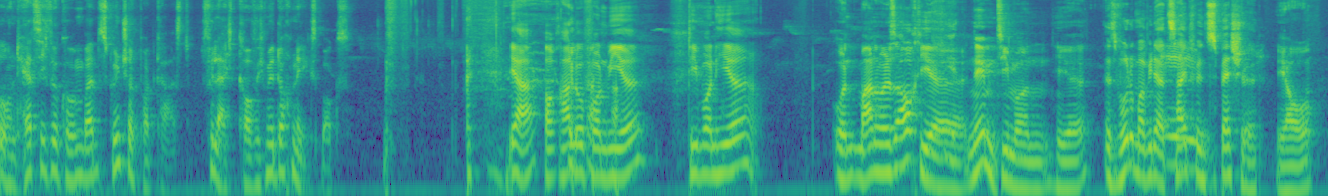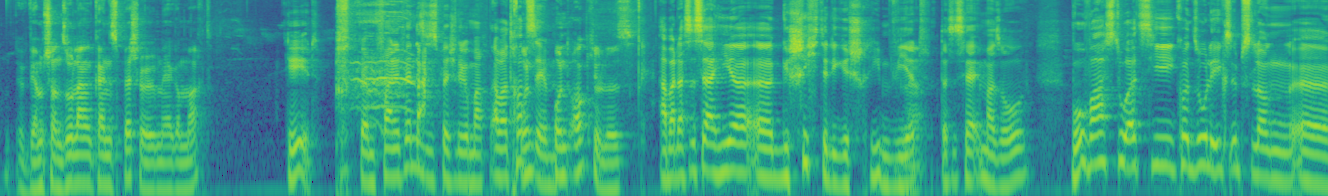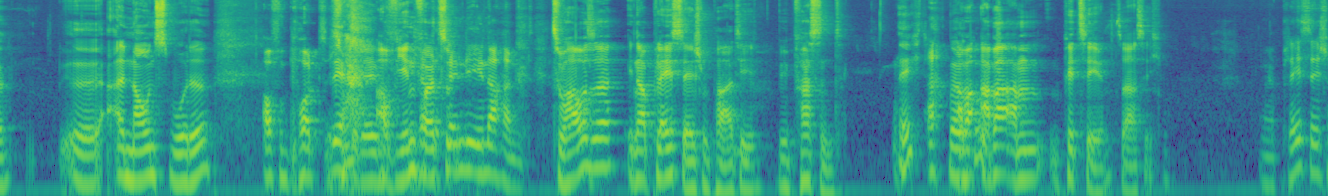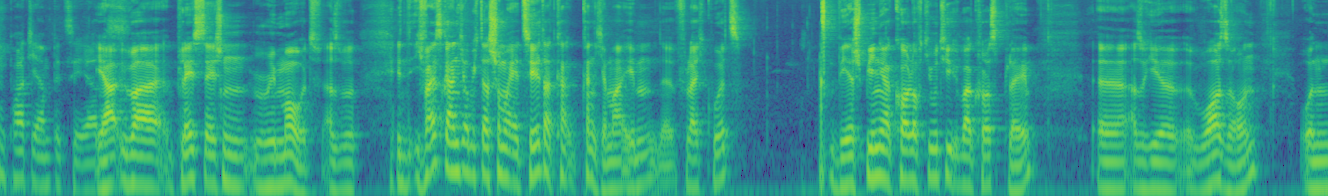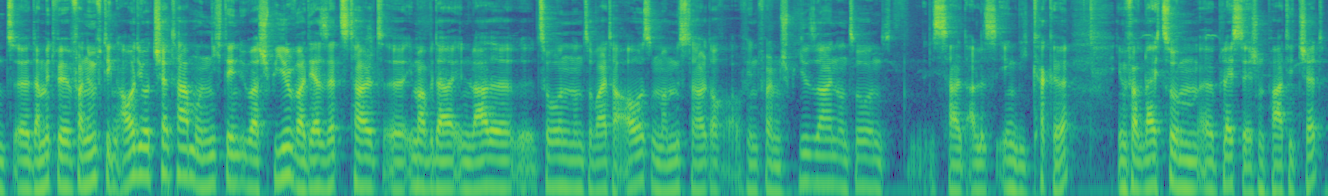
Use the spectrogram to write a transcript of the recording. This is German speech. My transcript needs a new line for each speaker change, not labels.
Hallo und herzlich willkommen beim Screenshot Podcast. Vielleicht kaufe ich mir doch eine Xbox.
Ja, auch Hallo von mir. Timon hier.
Und Manuel ist auch hier, neben Timon hier.
Es wurde mal wieder Zeit für ein Special.
Ja, wir haben schon so lange keine Special mehr gemacht.
Geht. Wir haben Final Fantasy Special gemacht, aber trotzdem.
Und, und Oculus.
aber das ist ja hier äh, Geschichte, die geschrieben wird.
Ja.
Das ist ja immer so. Wo warst du, als die Konsole XY äh, äh, announced wurde?
Auf dem Pott. Ich
Ja,
den-
auf jeden Fall zu-
Handy in der Hand.
Zu Hause in einer Playstation Party. Wie passend.
Echt? War
Aber,
cool.
aber am PC saß ich.
PlayStation Party am PC. Ja,
Ja, über PlayStation Remote. Also, ich weiß gar nicht, ob ich das schon mal erzählt habe. Kann, kann ich ja mal eben, äh, vielleicht kurz. Wir spielen ja Call of Duty über Crossplay. Äh, also hier äh, Warzone. Und äh, damit wir vernünftigen Audio-Chat haben und nicht den übers Spiel, weil der setzt halt äh, immer wieder in Ladezonen und so weiter aus und man müsste halt auch auf jeden Fall im Spiel sein und so und ist halt alles irgendwie kacke im Vergleich zum äh, PlayStation Party Chat.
